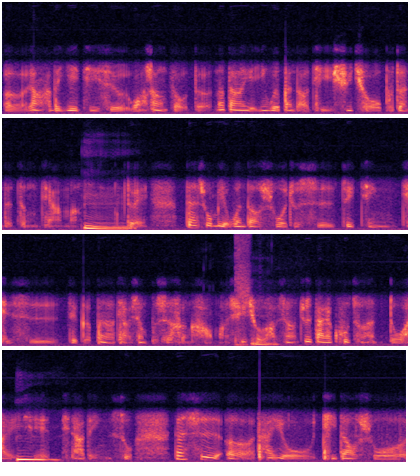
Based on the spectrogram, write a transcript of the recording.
呃，让它的业绩是往上走的。那当然也因为半导体需求不断的增加嘛。嗯，对。但是我们也问到说，就是最近其实这个半导体好像不是很好嘛，需求好像就是大家库存很多，还有一些其他的因素。嗯、但是呃，他有提到说，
